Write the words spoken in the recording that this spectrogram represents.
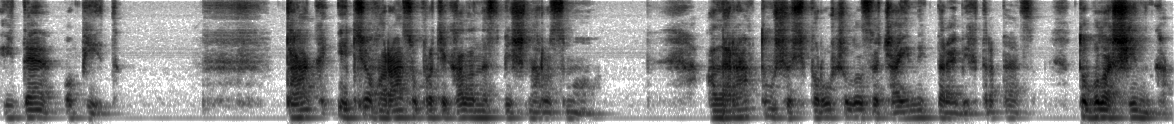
йде обід. Так і цього разу протікала неспішна розмова. Але раптом щось порушило звичайний перебіг трапези. То була жінка,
